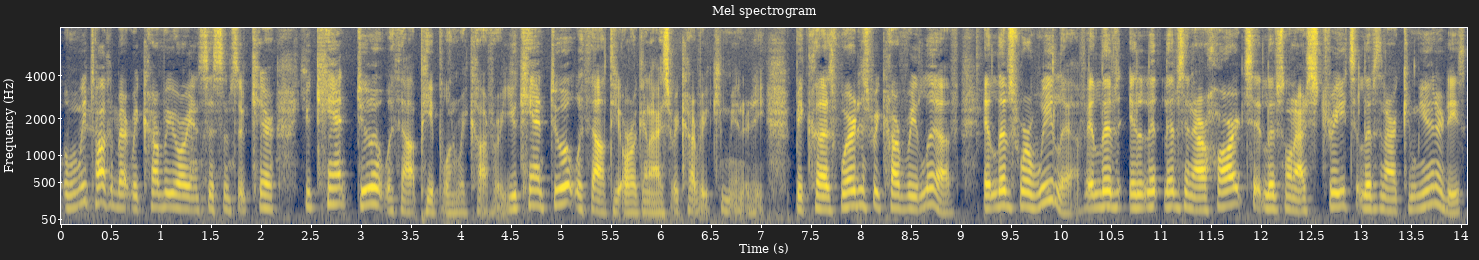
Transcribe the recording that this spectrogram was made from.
When we talk about recovery-oriented systems of care, you can't do it without people in recovery. You can't do it without the organized recovery community because where does recovery live? It lives where we live. It lives, it li lives in our hearts, it lives on our streets, it lives in our communities,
